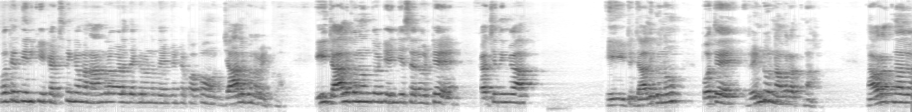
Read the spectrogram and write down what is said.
పోతే దీనికి ఖచ్చితంగా మన ఆంధ్ర వాళ్ళ దగ్గర ఉన్నది ఏంటంటే పాపం జాలి గుణం ఎక్కువ. ఈ జాలి గుణంతో ఏం చేశారు అంటే ఖచ్చితంగా ఈ ఇటు జాలిగును పోతే రెండు నవరత్నాలు. నవరత్నాలు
